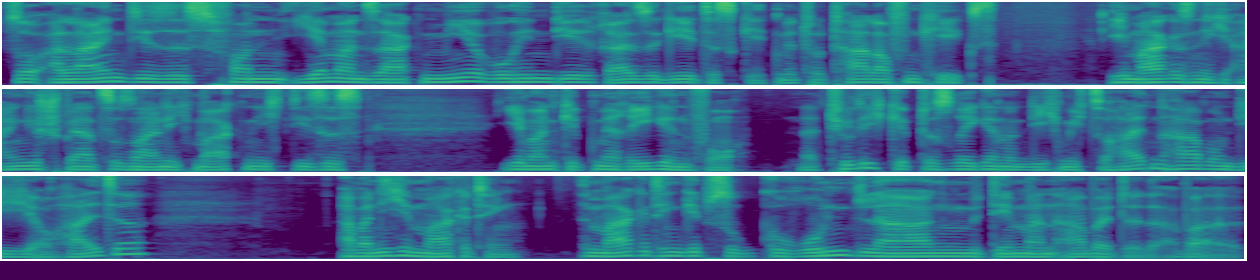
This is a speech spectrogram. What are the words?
So allein dieses von jemand sagt mir, wohin die Reise geht, das geht mir total auf den Keks. Ich mag es nicht eingesperrt zu sein. Ich mag nicht dieses, jemand gibt mir Regeln vor. Natürlich gibt es Regeln, an die ich mich zu halten habe und die ich auch halte, aber nicht im Marketing. Im Marketing gibt es so Grundlagen, mit denen man arbeitet. Aber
